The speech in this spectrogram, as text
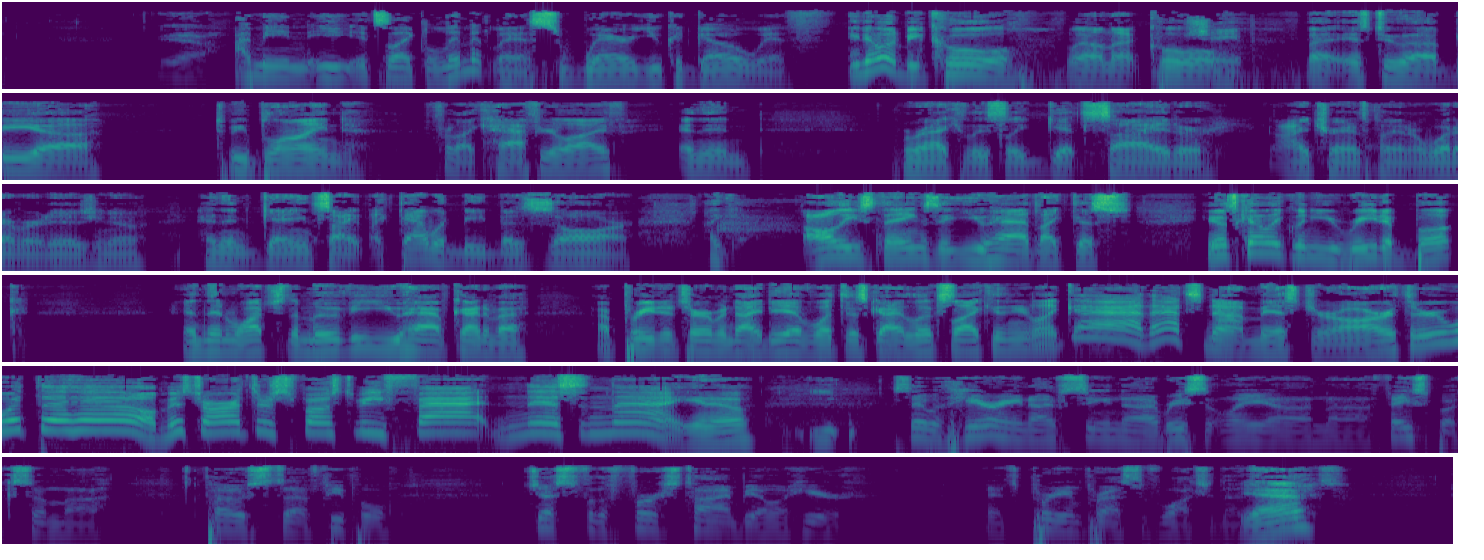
Yeah. I mean it's like limitless where you could go with You know, it'd be cool. Well, not cool, Shape. but is to uh, be uh, to be blind for like half your life, and then miraculously get sight or eye transplant or whatever it is, you know, and then gain sight. Like that would be bizarre. Like all these things that you had, like this. You know, it's kind of like when you read a book and then watch the movie. You have kind of a a predetermined idea of what this guy looks like, and you're like, ah, that's not Mister Arthur. What the hell? Mister Arthur's supposed to be fat and this and that, you know. Say with hearing, I've seen uh, recently on uh, Facebook some uh, posts of people just for the first time being able to hear. And it's pretty impressive watching those. Yeah? guys.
